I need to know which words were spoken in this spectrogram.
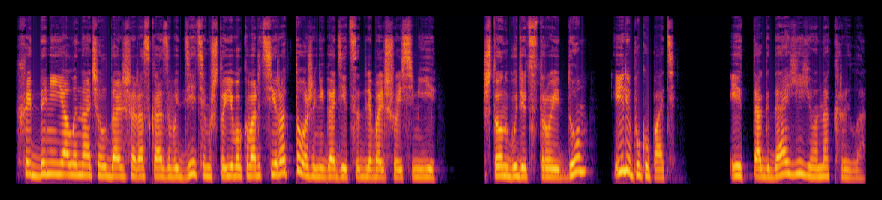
хоть Даниял и начал дальше рассказывать детям, что его квартира тоже не годится для большой семьи, что он будет строить дом или покупать. И тогда ее накрыло.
